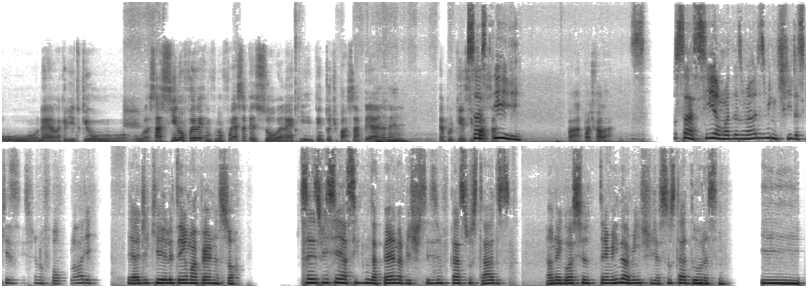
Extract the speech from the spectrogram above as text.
o, né, acredito que o, o assassino não foi, não foi essa pessoa, né, que tentou te passar a perna, né? Uhum. Até porque se passa. Saci, Fa- Pode falar. o Saci é uma das maiores mentiras que existe no folclore. É de que ele tem uma perna só. Se vocês vissem a segunda perna, bicho, vocês iam ficar assustados. É um negócio tremendamente assustador, assim. E.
